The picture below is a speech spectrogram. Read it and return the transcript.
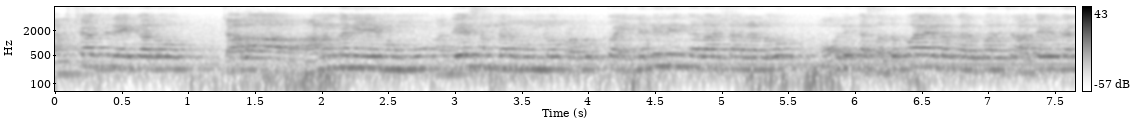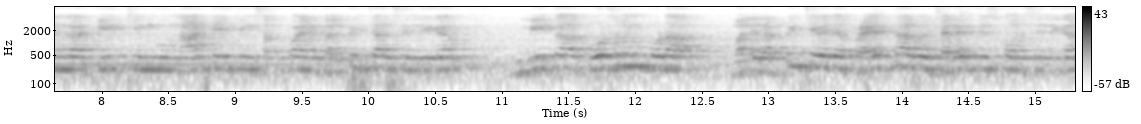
హర్షాతిరేకలో చాలా ఆనందనీయమము. అదే సందర్భంలో ప్రభుత్వ ఇంజనీరింగ్ కళాశాలలో మౌలిక సదుపాయాలు కల్పాల్సి అదేవిధంగా టీచింగ్ నాన్ టీచింగ్ సదుపాయాలు కల్పించాల్సిందిగా మిగతా కోర్సులను కూడా మళ్ళీ రప్పించే విధంగా ప్రయత్నాలు చర్యలు తీసుకోవాల్సిందిగా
